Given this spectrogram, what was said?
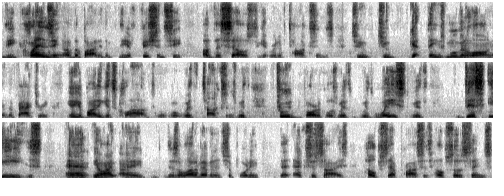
the cleansing of the body, the, the efficiency of the cells to get rid of toxins, to to get things moving along in the factory. You know, your body gets clogged with, with toxins, with food particles, with with waste, with dis-ease. And you know, I, I there's a lot of evidence supporting that exercise helps that process, helps those things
